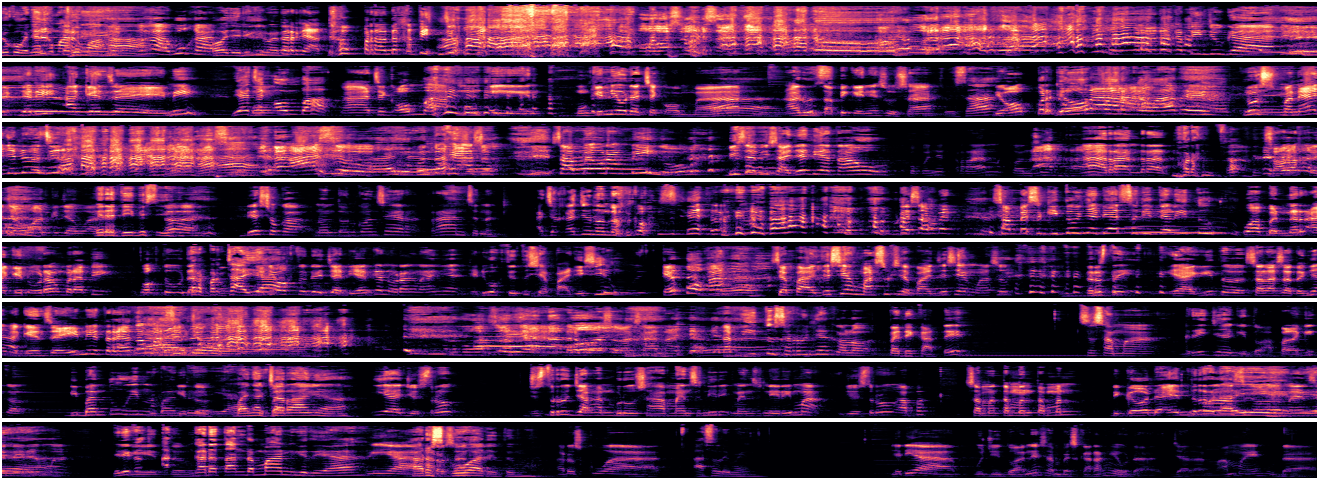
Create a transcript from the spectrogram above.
Dukunnya ke mana? Kemaha. enggak bukan. Oh, jadi gimana? Ternyata pernah deketin juga. Bawa suasana. Aduh. pernah deketin juga. Jadi agen saya ini Dia cek ombak. Nah, cek ombak mungkin. Mungkin dia udah cek ombak. Ah, Aduh, tapi kayaknya susah. Susah. Dioper ke Dioper orang. ke mana? Nus, mana aja Nus? asup. Untungnya asup. Sampai orang bingung, bisa-bisanya dia tahu. Pokoknya ran konser. Ran, ran. Ah, ran, ran. Salah kejauhan, kejauhan. Beda tipis sih. Heeh. dia suka nonton konser, ran cenah. Ajak aja nonton konser. udah sampai sampai segitunya dia sedetail itu. Wah, bener agen orang berarti waktu udah Terpercaya. Jadi waktu udah jadian kan orang nanya. Jadi waktu itu siapa aja sih yang kepo kan? siapa aja sih yang masuk, siapa aja sih yang masuk. Terus teh, ya gitu. Salah satunya agen saya ini ternyata masuk juga. Terbawa Iya, suasana. terbawa boy. suasana. Tapi itu serunya kalau PDKT sesama gereja gitu, apalagi kalau dibantuin, lah Dibantuin, gitu. iya. Banyak Dibantuin. caranya. Iya, justru justru jangan berusaha main sendiri, main sendiri mah justru apa sama teman-teman digodain terus kalau main iya. sendiri mah. Jadi ke- gitu. nggak ada tandeman gitu ya. Iya, harus kuat ada. itu mah. Harus kuat. Asli men. Jadi ya puji Tuhannya sampai sekarang ya udah jalan lama ya, udah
